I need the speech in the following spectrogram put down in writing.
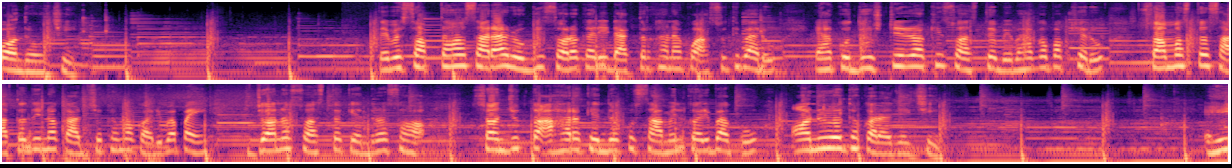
ବନ୍ଦ ରହୁଛି। ତେବେ ସପ୍ତାହ ସାରା ରୋଗୀ ସରକାରୀ ଡାକ୍ତରଖାନାକୁ ଆସୁଥିବାରୁ ଏହାକୁ ଦୃଷ୍ଟିରେ ରଖି ସ୍ୱାସ୍ଥ୍ୟ ବିଭାଗ ପକ୍ଷରୁ ସମସ୍ତ ସାତ ଦିନ କାର୍ଯ୍ୟକ୍ଷମ କରିବା ପାଇଁ ଜନସ୍ୱାସ୍ଥ୍ୟ କେନ୍ଦ୍ର ସହ ସଂଯୁକ୍ତ ଆହାର କେନ୍ଦ୍ରକୁ ସାମିଲ କରିବାକୁ ଅନୁରୋଧ କରାଯାଇଛି। ଏହି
